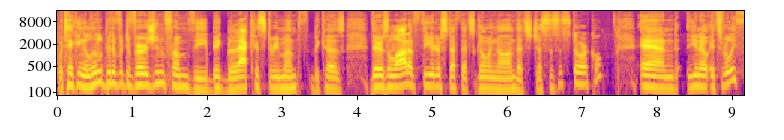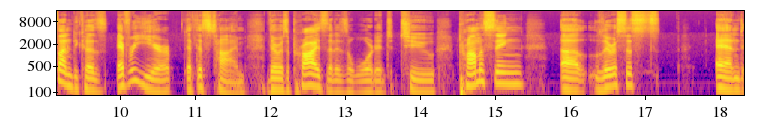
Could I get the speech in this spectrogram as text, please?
we're taking a little bit of a diversion from the big Black History Month because there's a lot of theater stuff that's going on that's just as historical. And you know, it's really fun because every year at this time there is a prize that is awarded to promising uh, lyricists and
